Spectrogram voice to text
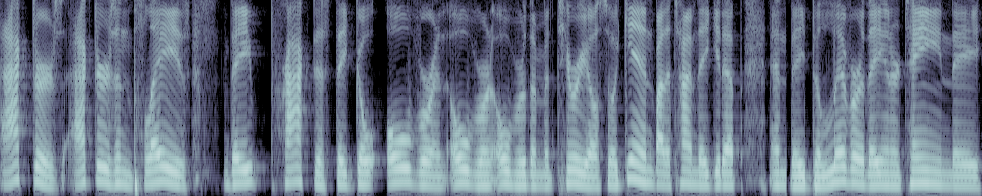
Actors, actors in plays, they practice, they go over and over and over the material. So again, by the time they get up and they deliver, they entertain, they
